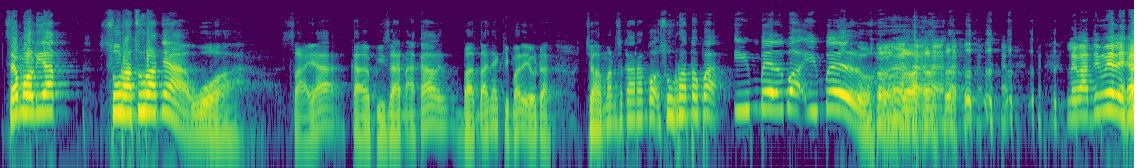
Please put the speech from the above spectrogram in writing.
Saya mau lihat surat-suratnya. Wah, saya kehabisan akal. Bantahnya gimana ya udah. Zaman sekarang kok surat apa? Pak? Email pak, email. Lewat email ya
